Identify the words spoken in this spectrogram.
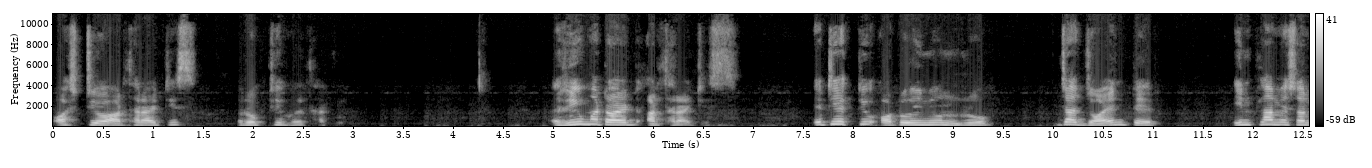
অস্টিও আর্থারাইটিস রোগটি হয়ে থাকে। রিউমাটয়েড আর্থারাইটিস এটি একটি অটোইমিউন রোগ যা জয়েন্টের ইনফ্লামেশন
